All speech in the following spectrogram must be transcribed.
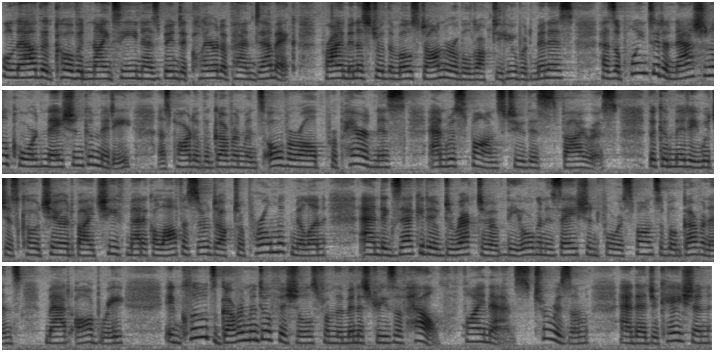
Well, now that COVID 19 has been declared a pandemic, Prime Minister the Most Honorable Dr. Hubert Minnis has appointed a National Coordination Committee as part of the government's overall preparedness and response to this virus. The committee, which is co chaired by Chief Medical Officer Dr. Pearl McMillan and Executive Director of the Organization for Responsible Governance, Matt Aubry, includes government officials from the Ministries of Health, Finance, Tourism, and Education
